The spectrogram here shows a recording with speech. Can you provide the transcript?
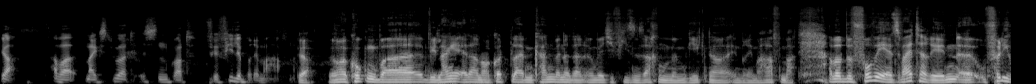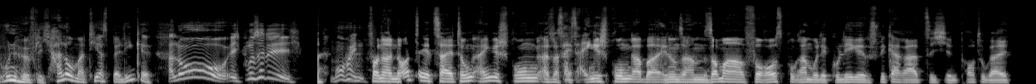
ja, aber Mike Stewart ist ein Gott für viele Bremerhaven. Ja, wenn wir mal gucken, wie lange er da noch Gott bleiben kann, wenn er dann irgendwelche fiesen Sachen mit dem Gegner in Bremerhaven macht. Aber bevor wir jetzt weiterreden, äh, völlig unhöflich. Hallo, Matthias Berlinke. Hallo, ich grüße dich. Moin. von der Nordsee-Zeitung eingesprungen, also was heißt eingesprungen, aber in unserem Sommervorausprogramm, wo der Kollege Spickerath sich in Portugal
